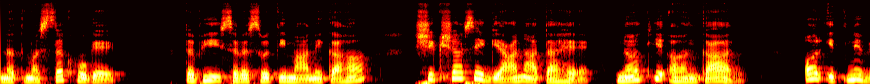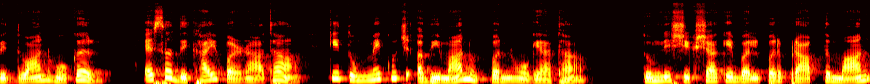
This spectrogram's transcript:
नतमस्तक हो गए। तभी सरस्वती माँ ने कहा, शिक्षा से ज्ञान आता है, न कि अहंकार। और इतने विद्वान होकर ऐसा दिखाई पड़ रहा था कि तुम में कुछ अभिमान उत्पन्न हो गया था। तुमने शिक्षा के बल पर प्राप्त मान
